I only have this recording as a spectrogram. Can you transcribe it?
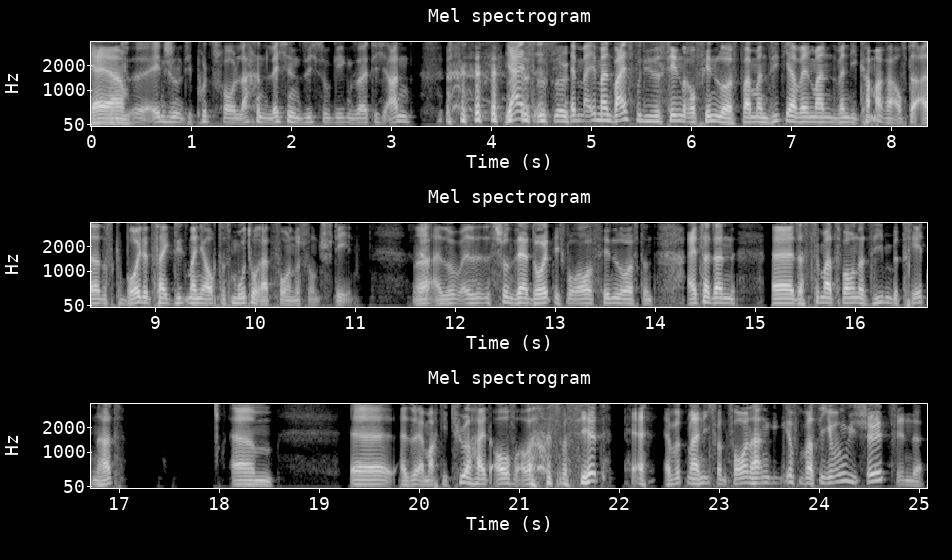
Ja, ja. Und äh, Angel und die Putzfrau lachen, lächeln sich so gegenseitig an. ja, es ist so- äh, man man weiß, wo diese Szene darauf hinläuft, weil man sieht ja, wenn man, wenn die Kamera auf der, also das Gebäude zeigt, sieht man ja auch das Motorrad vorne schon stehen. Ne? Ja. Also es ist schon sehr deutlich, woraus es hinläuft. Und als er dann äh, das Zimmer 207 betreten hat, ähm, äh, also er macht die Tür halt auf, aber was passiert? Er, er wird mal nicht von vorne angegriffen, was ich irgendwie schön finde.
